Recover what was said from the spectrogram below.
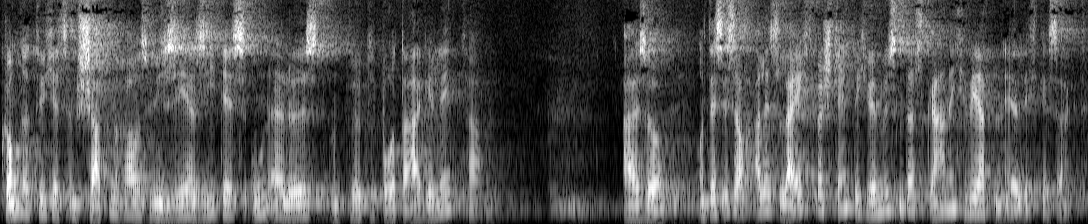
kommt natürlich jetzt im Schatten raus, wie sehr sie das unerlöst und wirklich brutal gelebt haben. Also, und das ist auch alles leicht verständlich. Wir müssen das gar nicht werten, ehrlich gesagt.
